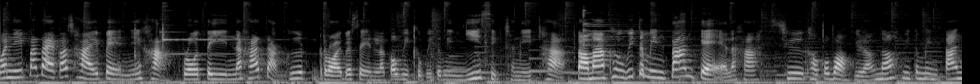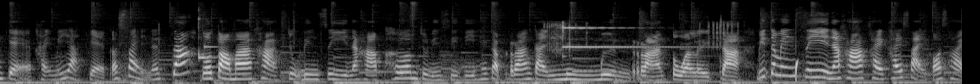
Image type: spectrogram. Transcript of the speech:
วันนี้ป้าแต่ก็ใช้เป็นนี่ค่ะ โปรตีนนะคะ จากพืช 100%แล้วก็วิตกับวิตามิน 20 ชนิดค่ะ ต่อมาคือวิตามินต้านแก่นะคะ ชื่อเขาก็บอกอยู่แล้วเนาะวิตามินต้านแก่ใครไม่อยากแก่ก็ใส่นะจ๊ะตัวต่อมาค่ะ จุลินทรีย์นะคะ เพิ่มจุลินทรีย์ดีให้กับร่างกาย 10,000ล้านตัวเลยจ้ะวิตามินซีนะคะใครใครใส่ก็ใส่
